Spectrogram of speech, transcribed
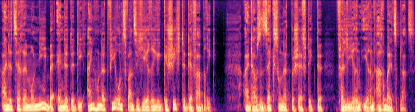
Eine Zeremonie beendete die 124-jährige Geschichte der Fabrik. 1600 Beschäftigte verlieren ihren Arbeitsplatz.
